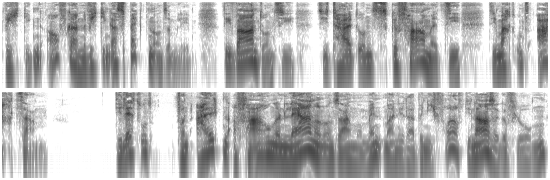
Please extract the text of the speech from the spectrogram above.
wichtigen Aufgaben, wichtigen Aspekt in unserem Leben. Sie warnt uns, sie, sie teilt uns Gefahr mit, sie, sie macht uns achtsam. Die lässt uns von alten Erfahrungen lernen und sagen, Moment mal, nee, da bin ich voll auf die Nase geflogen.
